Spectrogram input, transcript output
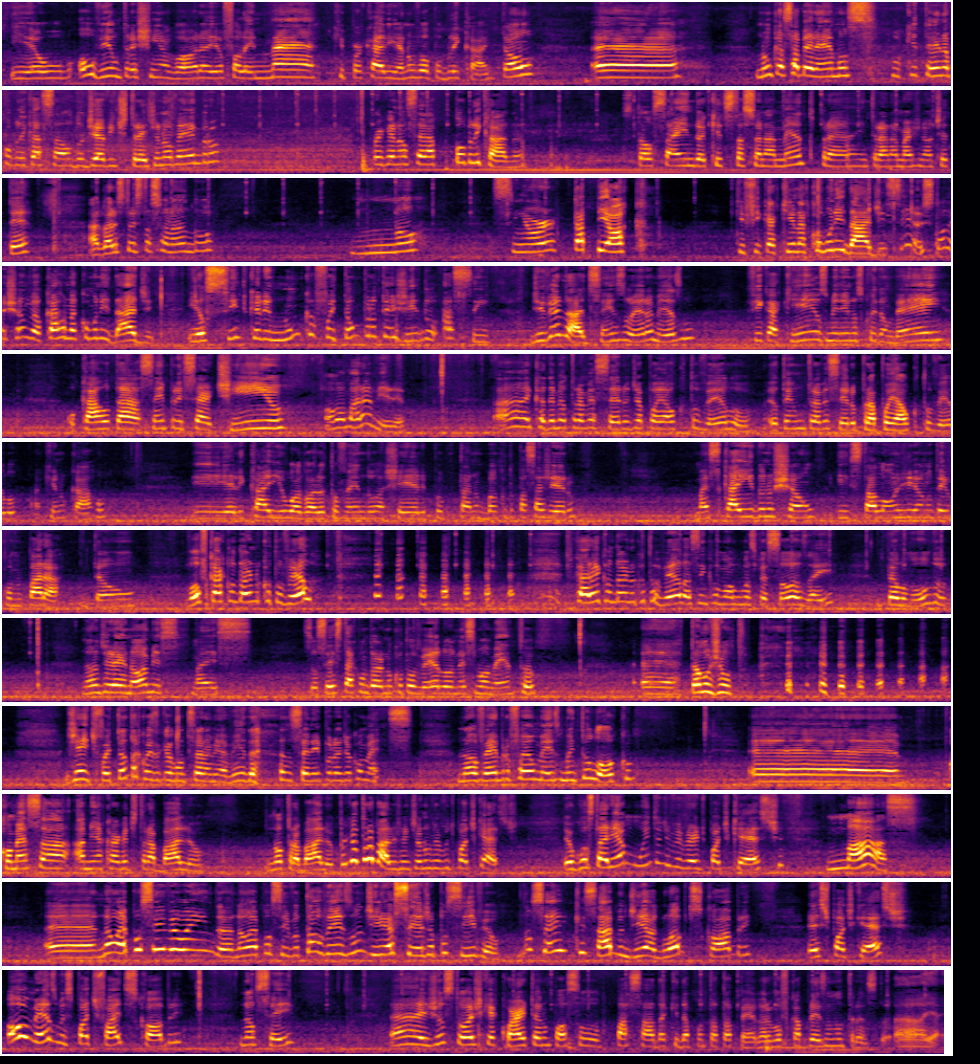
E eu ouvi um trechinho agora e eu falei, né, que porcaria, não vou publicar. Então, é, nunca saberemos o que tem na publicação do dia 23 de novembro, porque não será publicada. Estou saindo aqui do estacionamento para entrar na Marginal Tietê. Agora estou estacionando no Senhor Tapioca que fica aqui na comunidade. Sim, eu estou deixando meu carro na comunidade e eu sinto que ele nunca foi tão protegido assim. De verdade, sem zoeira mesmo. Fica aqui, os meninos cuidam bem, o carro tá sempre certinho, é uma maravilha. Ai, cadê meu travesseiro de apoiar o cotovelo? Eu tenho um travesseiro para apoiar o cotovelo aqui no carro e ele caiu. Agora eu tô vendo, achei ele tá no banco do passageiro mas caído no chão e está longe e eu não tenho como parar. Então, vou ficar com dor no cotovelo. Ficarei com dor no cotovelo, assim como algumas pessoas aí pelo mundo. Não direi nomes, mas se você está com dor no cotovelo nesse momento, é, tamo junto. Gente, foi tanta coisa que aconteceu na minha vida, não sei nem por onde eu começo. Novembro foi um mês muito louco é, começa a minha carga de trabalho no trabalho, porque eu trabalho, gente, eu não vivo de podcast. Eu gostaria muito de viver de podcast, mas é, não é possível ainda, não é possível. Talvez um dia seja possível. Não sei, quem sabe um dia a Globo descobre este podcast, ou mesmo Spotify descobre, não sei. Ai, justo hoje que é quarta eu não posso passar daqui da Ponta Tapé. Agora eu vou ficar preso no trânsito. Ai, ai.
